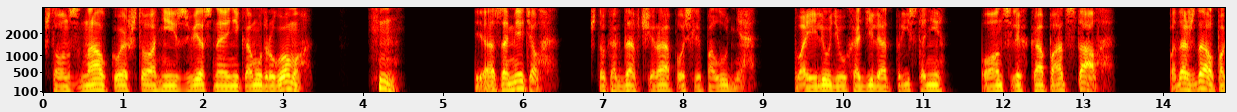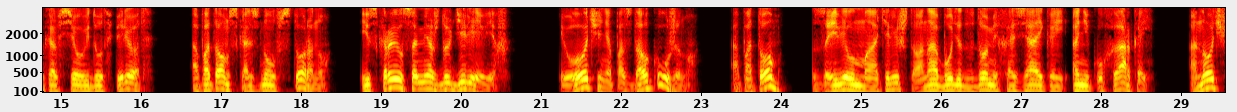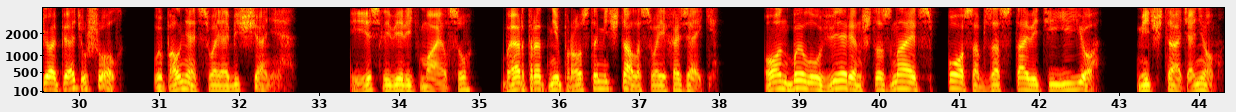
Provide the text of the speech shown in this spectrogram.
что он знал кое-что неизвестное никому другому? Хм, я заметил, что когда вчера после полудня твои люди уходили от пристани, он слегка поотстал. Подождал, пока все уйдут вперед, а потом скользнул в сторону и скрылся между деревьев. И очень опоздал к ужину. А потом заявил матери, что она будет в доме хозяйкой, а не кухаркой, а ночью опять ушел выполнять свои обещания. И если верить Майлсу, Бертред не просто мечтал о своей хозяйке. Он был уверен, что знает способ заставить и ее мечтать о нем.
